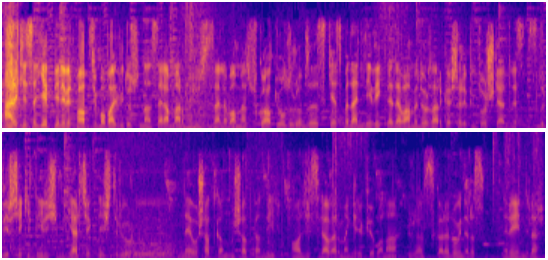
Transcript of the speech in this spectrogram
Herkese yepyeni bir PUBG Mobile videosundan selamlar. Bugün sizlerle One Man Squad yolculuğumuza hız kesmeden Livik'le devam ediyoruz arkadaşlar. Hepiniz hoş geldiniz. Hızlı bir şekilde ilişimi gerçekleştiriyorum. Ne o? Shotgun mı? Shotgun değil. Acil silah vermen gerekiyor bana. Güzel. Skarel oynarız. Nereye indiler?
